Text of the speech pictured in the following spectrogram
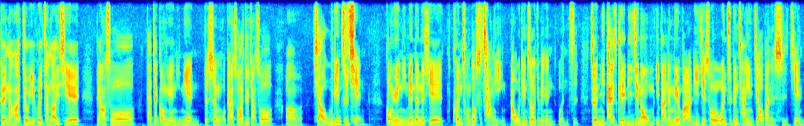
对，然后他就也会讲到一些，比方说他在公园里面的生活，比方说他就讲说，呃，下午五点之前，公园里面的那些昆虫都是苍蝇，然后五点之后就变成蚊子，就是你开始可以理解那种我们一般人没有办法理解所谓蚊子跟苍蝇交伴的时间，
